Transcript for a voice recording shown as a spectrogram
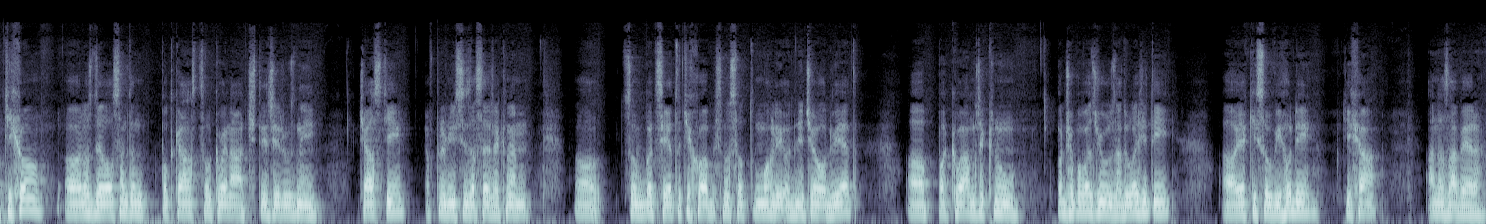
Ticho, rozdělil jsem ten podcast celkově na čtyři různé části. V první si zase řekneme, co vůbec je to ticho, aby jsme se mohli od něčeho odvět. A pak vám řeknu, proč ho považuji za důležitý, jaký jsou výhody ticha a na závěr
